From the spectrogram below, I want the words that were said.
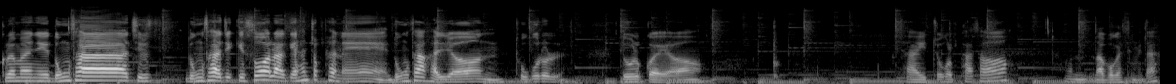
그러면 이 농사 질 농사 짓기 수월하게 한쪽 편에 농사 관련 도구를 놓을 거예요. 자, 이쪽을 파서 한번 놔보겠습니다.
